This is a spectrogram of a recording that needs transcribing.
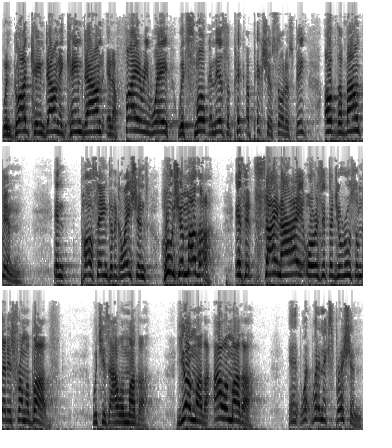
When God came down, He came down in a fiery way with smoke, and there's a, pic, a picture, so to speak, of the mountain. And Paul saying to the Galatians, who's your mother? Is it Sinai or is it the Jerusalem that is from above? Which is our mother. Your mother, our mother. Eh, what, what an expression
